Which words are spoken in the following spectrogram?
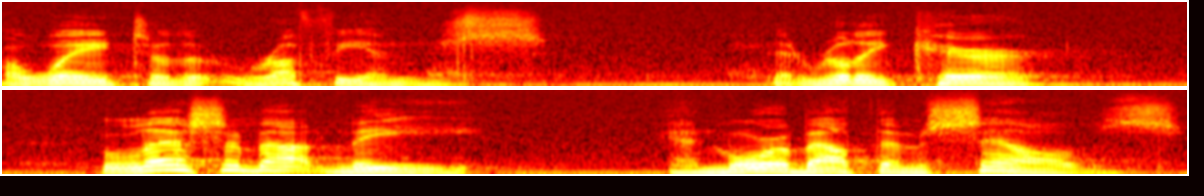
away to the ruffians that really care less about me and more about themselves.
